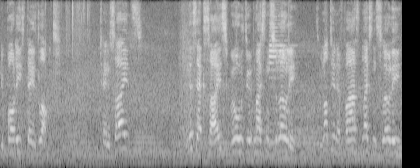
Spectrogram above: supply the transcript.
your body stays locked. Change sides. In this exercise, we always do it nice and slowly. So we're not doing it fast, nice and slowly,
